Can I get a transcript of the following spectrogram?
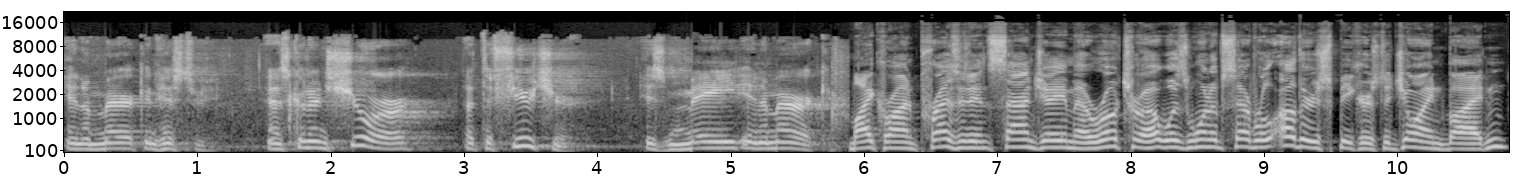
in American history, and it's going to ensure that the future is made in America. Micron President Sanjay Mehrotra was one of several other speakers to join Biden.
